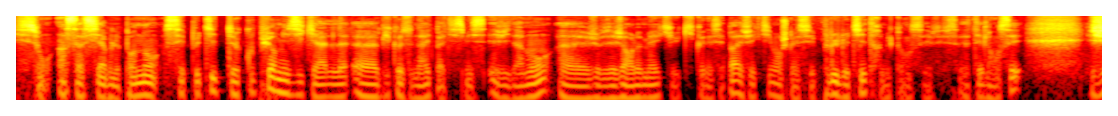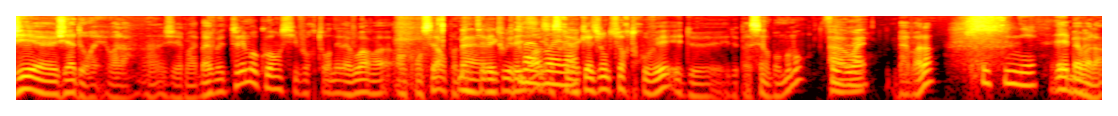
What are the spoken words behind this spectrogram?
Ils sont insatiables pendant ces petites coupures musicales. Euh, Because the Night, Patti Smith, évidemment. Euh, je faisais genre le mec qui connaissait pas. Effectivement, je connaissais plus le titre, mais quand c'est, ça a été lancé, j'ai, euh, j'ai adoré. Voilà. Hein, j'ai, bah, tenez-moi au courant si vous retournez la voir euh, en concert. On peut Bah, tous les trois. Bah, Ça serait voilà. l'occasion de se retrouver et de, et de passer un bon moment. Ah vrai. ouais. Ben voilà. C'est signé. Et ben Ouais. voilà,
